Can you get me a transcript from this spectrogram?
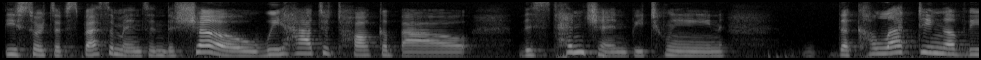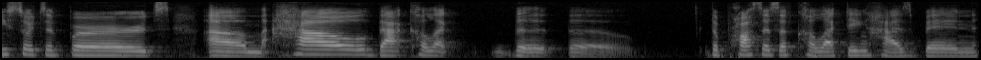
these sorts of specimens in the show, we had to talk about this tension between the collecting of these sorts of birds, um, how that collect the the the process of collecting has been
